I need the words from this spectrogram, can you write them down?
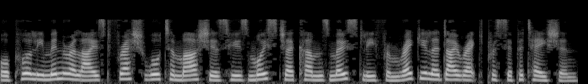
or poorly mineralized freshwater marshes whose moisture comes mostly from regular direct precipitation.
